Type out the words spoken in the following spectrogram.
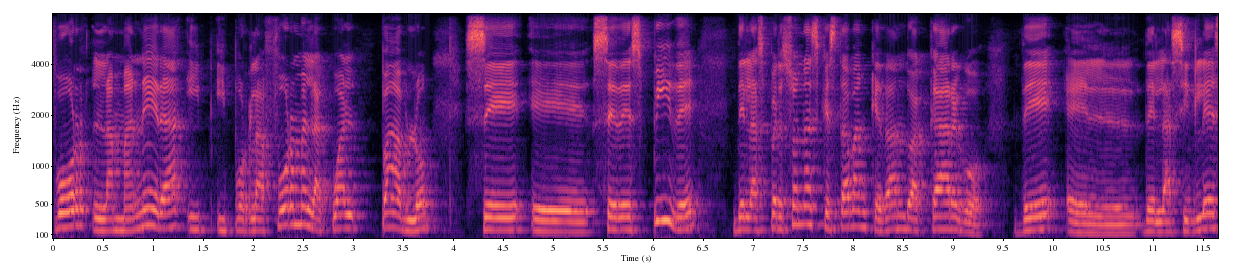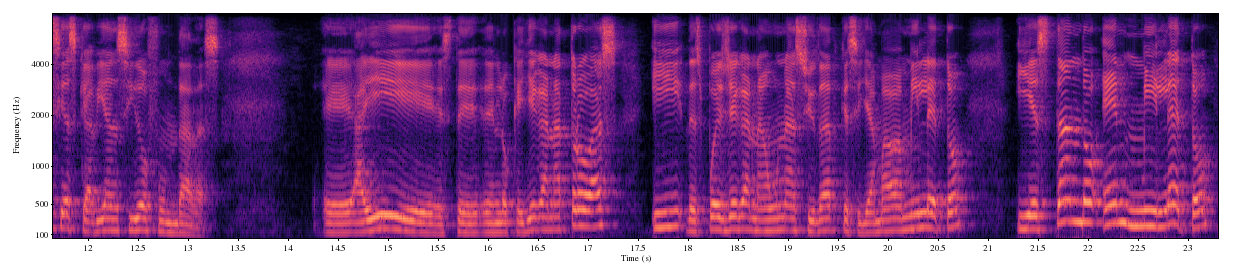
por la manera y, por la forma en la cual Pablo se, eh, se despide de las personas que estaban quedando a cargo de, de las iglesias que habían sido fundadas. Eh, ahí, este, en lo que llegan a Troas y después llegan a una ciudad que se llamaba Mileto, y estando en Mileto,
